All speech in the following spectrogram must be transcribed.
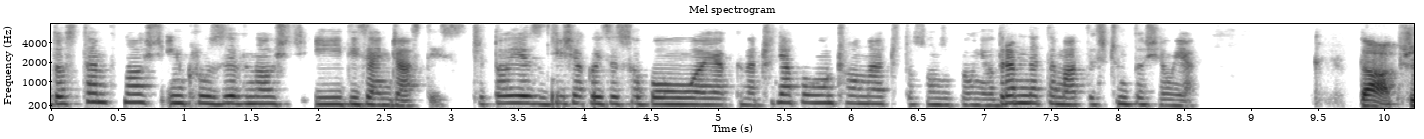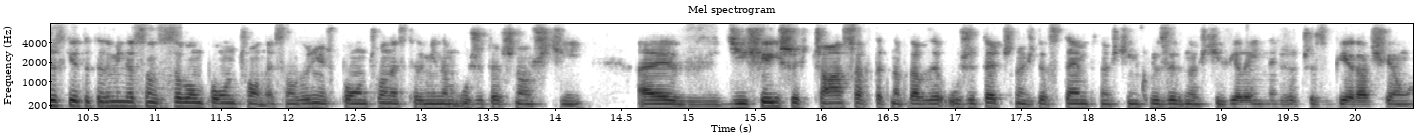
dostępność, inkluzywność i design justice? Czy to jest dziś jakoś ze sobą jak naczynia połączone, czy to są zupełnie odrębne tematy, z czym to się je? Tak, wszystkie te terminy są ze sobą połączone, są również połączone z terminem użyteczności. E, w dzisiejszych czasach tak naprawdę użyteczność, dostępność, inkluzywność i wiele innych rzeczy zbiera się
